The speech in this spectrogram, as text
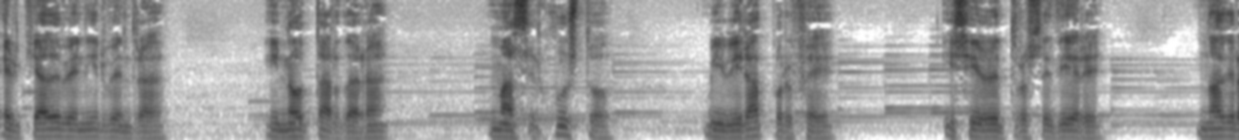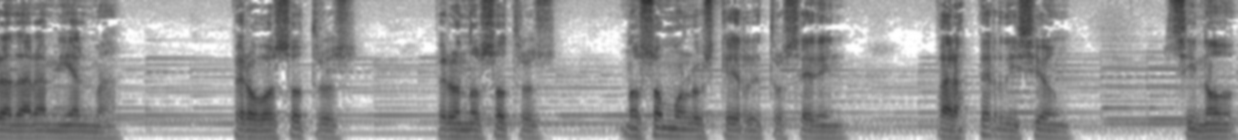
el que ha de venir vendrá y no tardará, mas el justo vivirá por fe, y si retrocediere, no agradará mi alma. Pero vosotros, pero nosotros no somos los que retroceden para perdición, sino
